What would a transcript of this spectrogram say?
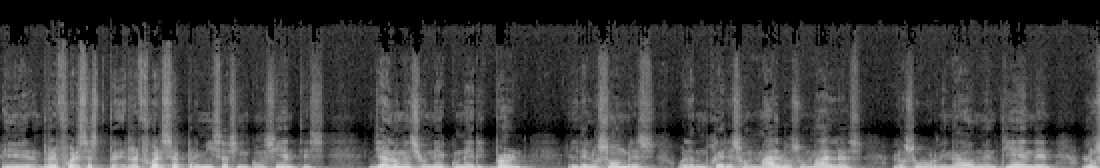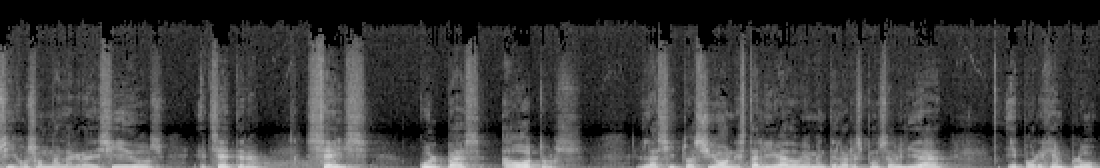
eh, refuerza premisas inconscientes, ya lo mencioné con Eric Byrne, el de los hombres o las mujeres son malos o malas, los subordinados no entienden, los hijos son malagradecidos, etc. Seis, culpas a otros la situación está ligada obviamente a la responsabilidad. Eh, por ejemplo,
